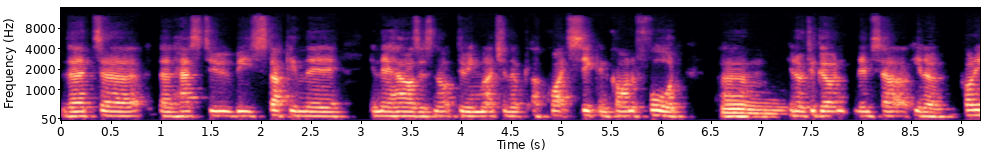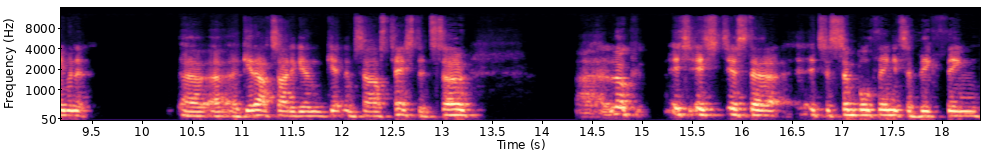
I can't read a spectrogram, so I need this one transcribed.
that uh, that has to be stuck in their in their houses, not doing much, and are, are quite sick and can't afford, um, mm. you know, to go and themselves, you know, can't even uh, uh, get outside again, get themselves tested. So, uh, look, it's it's just a it's a simple thing. It's a big thing.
